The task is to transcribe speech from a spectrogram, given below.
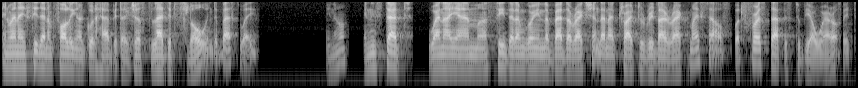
And when I see that I'm following a good habit, I just let it flow in the best way. You know? And instead, when I am uh, see that I'm going in a bad direction, then I try to redirect myself. But first step is to be aware of it.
